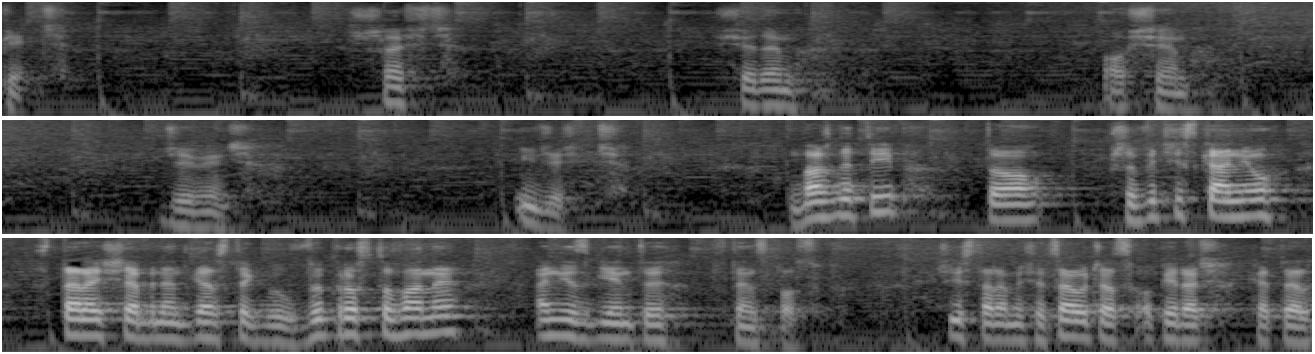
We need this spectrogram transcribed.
pięć, sześć, siedem, osiem, dziewięć i dziesięć. Ważny tip to przy wyciskaniu staraj się, aby nadgarstek był wyprostowany, a nie zgięty w ten sposób. Czyli staramy się cały czas opierać ketel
